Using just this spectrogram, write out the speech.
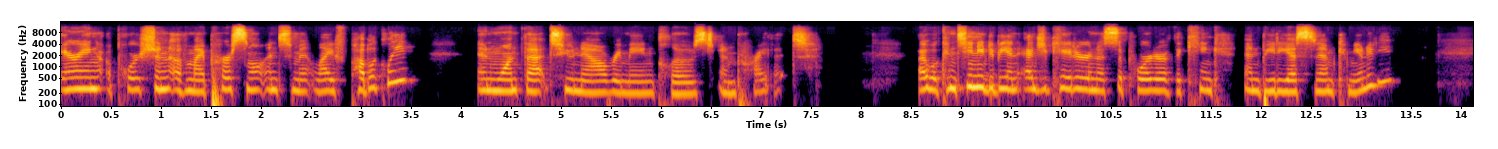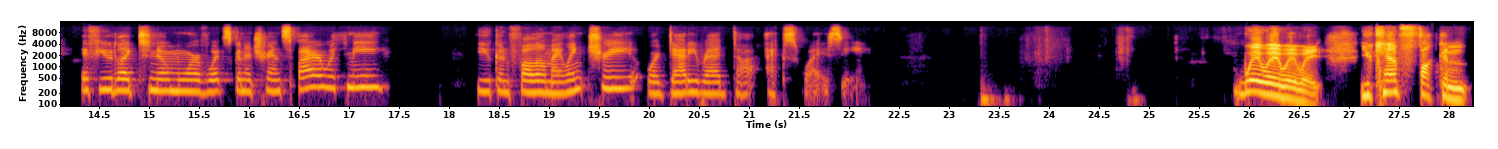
airing a portion of my personal intimate life publicly and want that to now remain closed and private. I will continue to be an educator and a supporter of the kink and BDSM community. If you'd like to know more of what's going to transpire with me, you can follow my link tree or daddyred.xyz. Wait, wait, wait, wait. You can't fucking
